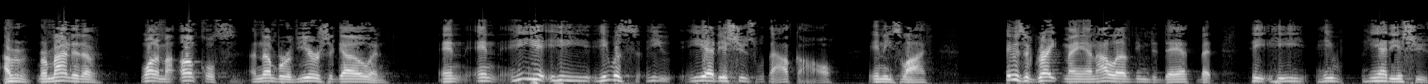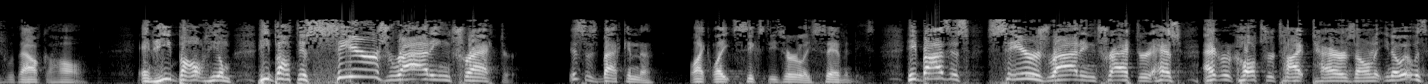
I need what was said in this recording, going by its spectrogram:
I'm reminded of one of my uncles a number of years ago and, and, and he, he, he was, he, he had issues with alcohol in his life. He was a great man. I loved him to death, but he, he, he, he had issues with alcohol. And he bought him, he bought this Sears riding tractor. This is back in the, like late 60s, early 70s. He buys this Sears riding tractor. It has agriculture type tires on it. You know, it was,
